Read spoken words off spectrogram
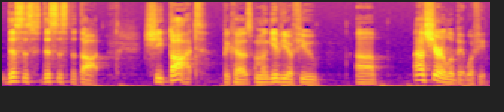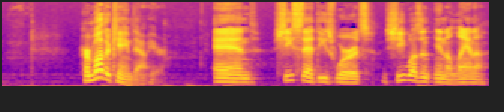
this is this is the thought. She thought because I'm gonna give you a few uh, I'll share a little bit with you. Her mother came down here and she said these words. She wasn't in Atlanta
